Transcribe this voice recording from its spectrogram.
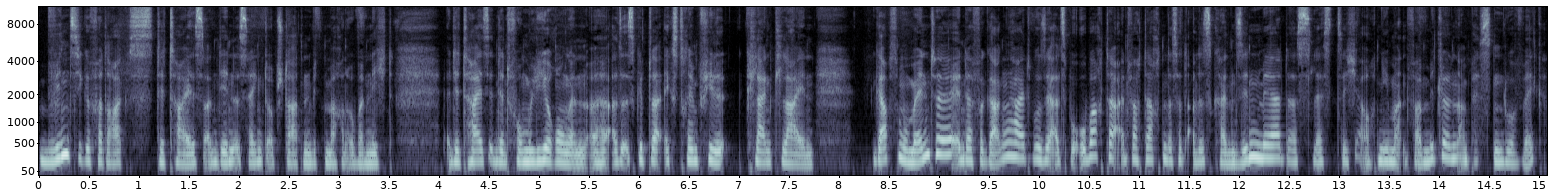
winzige Vertragsdetails, an denen es hängt, ob Staaten mitmachen oder nicht. Details in den Formulierungen. Äh, also es gibt da extrem viel Klein-Klein. Gab es Momente in der Vergangenheit, wo Sie als Beobachter einfach dachten, das hat alles keinen Sinn mehr, das lässt sich auch niemandem vermitteln, am besten nur weg?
